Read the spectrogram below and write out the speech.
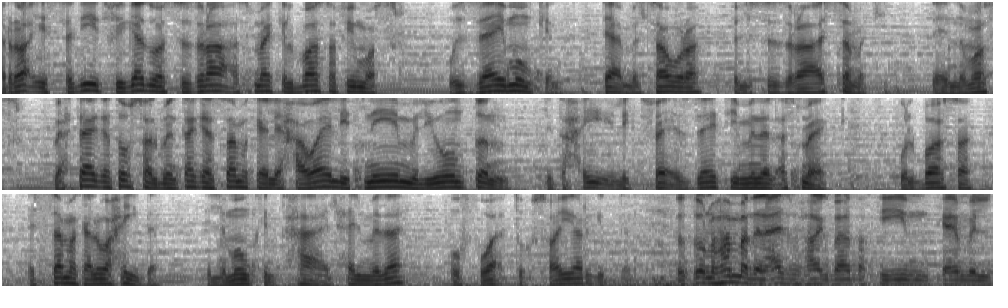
الرأي السديد في جدوى استزراع أسماك الباصة في مصر وإزاي ممكن تعمل ثورة في الاستزراع السمكي؟ لأن مصر محتاجة توصل بإنتاجها السمكي لحوالي 2 مليون طن لتحقيق الاكتفاء الذاتي من الأسماك والباصة السمكة الوحيدة اللي ممكن تحقق الحلم ده وفي وقت قصير جدا. دكتور محمد أنا عايز من حضرتك بقى تقييم كامل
